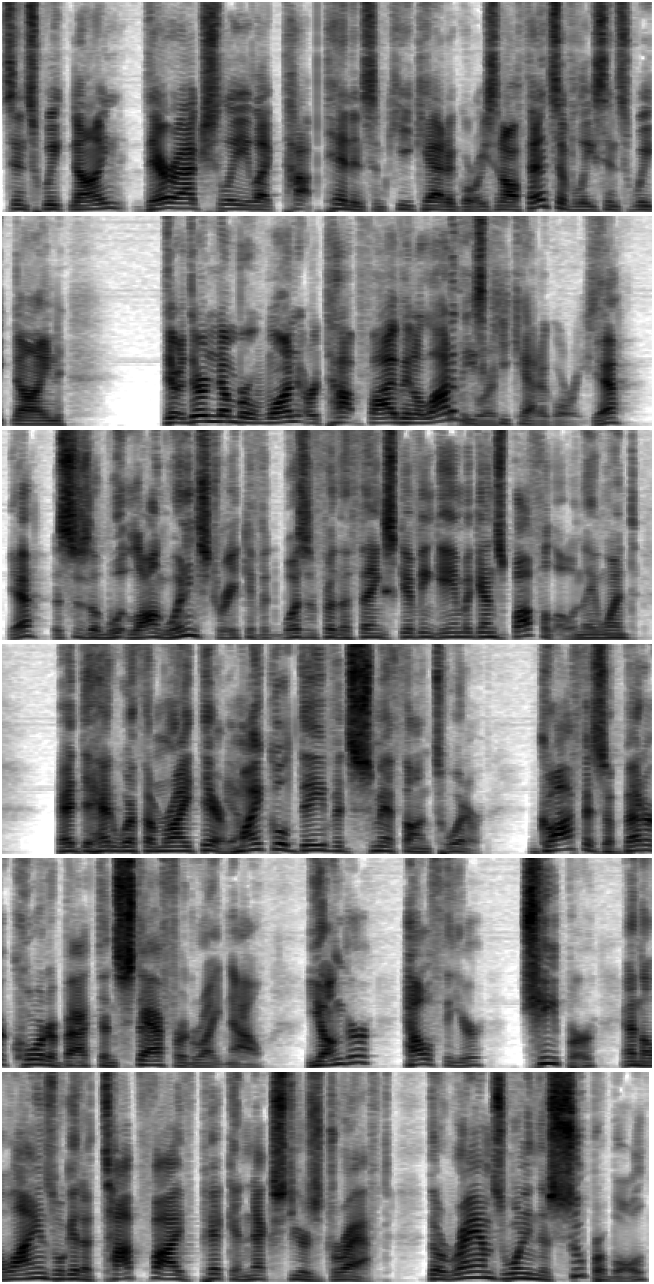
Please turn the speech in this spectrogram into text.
since week nine. They're actually like top 10 in some key categories. And offensively, since week nine, they're, they're number one or top five in a lot of these key categories. Yeah. Yeah. This is a long winning streak if it wasn't for the Thanksgiving game against Buffalo. And they went head to head with them right there. Yeah. Michael David Smith on Twitter. Goff is a better quarterback than Stafford right now. Younger, healthier, cheaper, and the Lions will get a top five pick in next year's draft. The Rams winning the Super Bowl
